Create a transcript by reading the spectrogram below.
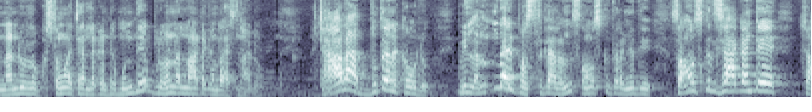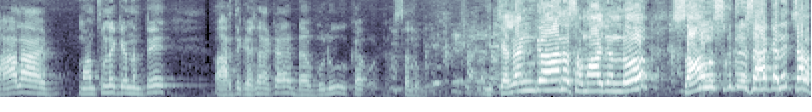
నండూరు కృష్ణమాచార్యుల కంటే ముందే బృహన్నల నాటకం రాసినాడు. చాలా అద్భుతమైన కవులు. వీళ్ళందరి పుస్తకాలను సంస్కృత రంగతి సంస్కృతి శాఖ అంటే చాలా మంత్రులకి ఏంటంటే ఆర్థిక శాఖ డబ్బులు అసలు ఈ తెలంగాణ సమాజంలో సాంస్కృతిక శాఖ అనేది చాలా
